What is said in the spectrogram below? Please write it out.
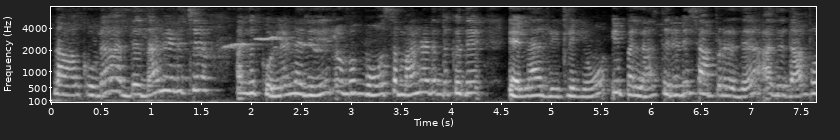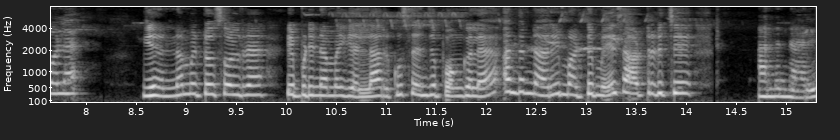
நான் கூட அதுதான் நினைச்சேன். அந்த குள்ளநரி ரொம்ப மோசமா நடந்துக்குது. எல்லார் வீட்லயும் இப்பெல்லாம் திருடி சாப்பிடுறது அதுதான் போல. என்ன மிட்டு சொல்ற? இப்படி நம்ம எல்லாருக்கும் செஞ்ச பொங்கலை அந்த நரி மட்டுமே சாப்பிட்டுடுச்சு. அந்த நரி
